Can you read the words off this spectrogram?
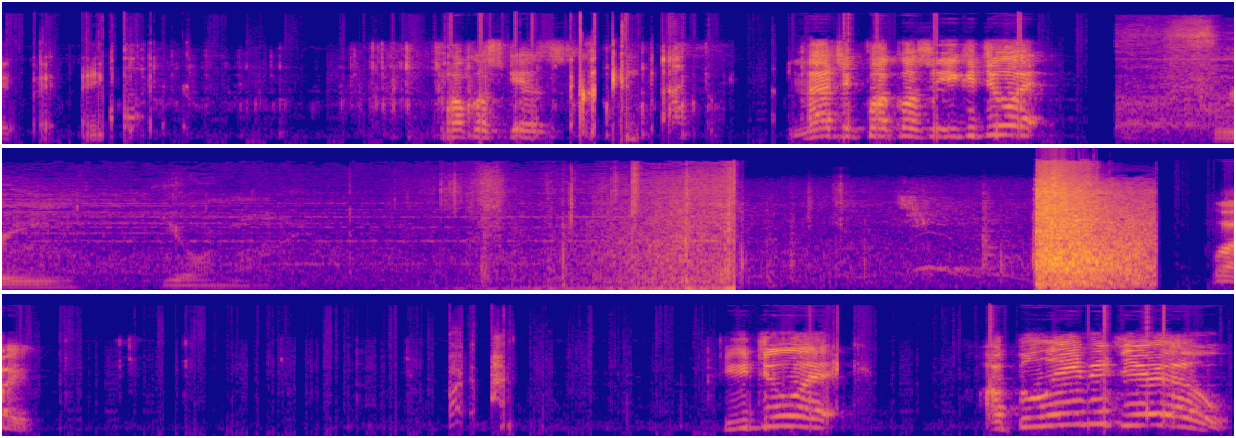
Wait, wait, I need to Puckle skills. Magic Puckle, so you can do it. Free You do it. I believe in you.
